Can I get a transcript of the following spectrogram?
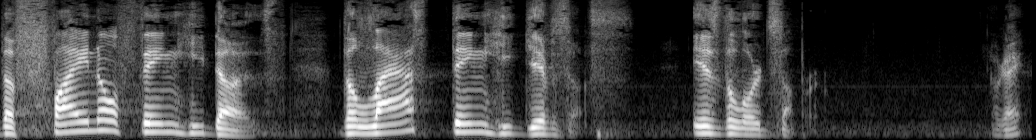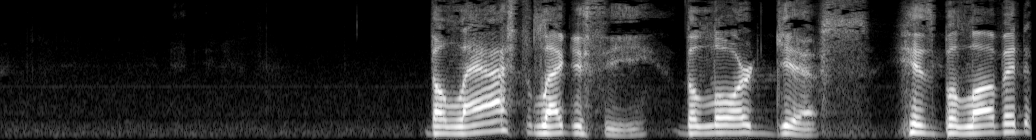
the final thing he does, the last thing he gives us, is the Lord's Supper. Okay? The last legacy the Lord gives his beloved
